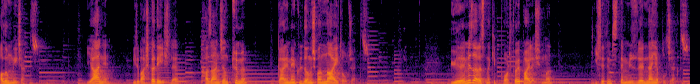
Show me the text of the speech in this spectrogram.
alınmayacaktır. Yani bir başka deyişle kazancın tümü gayrimenkul danışmanına ait olacaktır. Üyelerimiz arasındaki portföy paylaşımı işletim sistemimiz üzerinden yapılacaktır.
